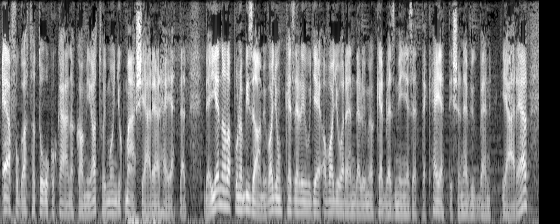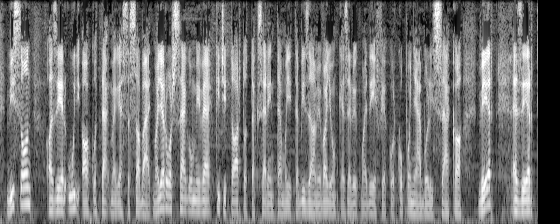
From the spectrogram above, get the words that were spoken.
elfogadható okok állnak amiatt, hogy mondjuk más jár el helyetted. De ilyen alapon a bizalmi vagyonkezelő ugye a vagyonrendelő, meg a kedvezményezettek helyett és a nevükben jár el, viszont azért úgy alkották meg ezt a szabályt Magyarországon, mivel kicsit tartottak szerintem, hogy itt a bizalmi vagyonkezelők majd évfélkor koponyából isszák a vért, ezért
